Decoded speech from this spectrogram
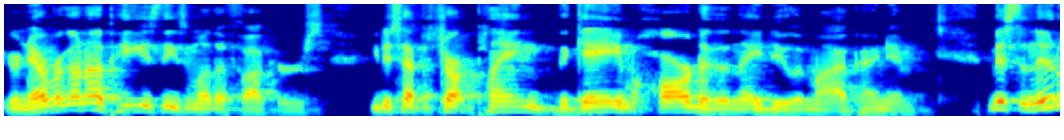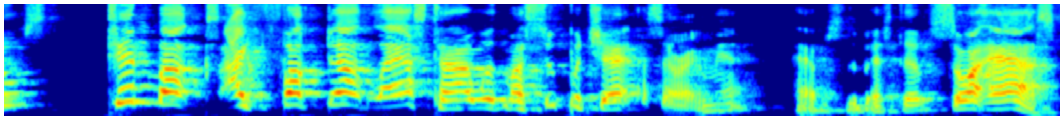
You're never going to appease these motherfuckers. You just have to start playing the game harder than they do, in my opinion. Mr. Noodles, 10 bucks. I fucked up last time with my super chat. That's all right, man. Happens to the best of us. So I ask,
